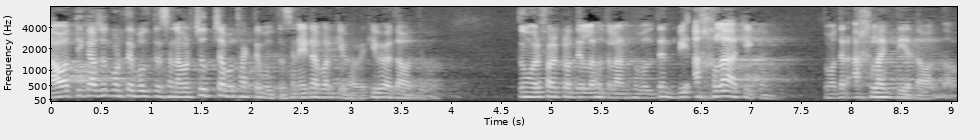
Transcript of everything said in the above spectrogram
দাওয়াতি কাজও করতে বলতেছেন, আবার চুপচাপও থাকতে বলতেছেন। এটা আবার কীভাবে? কীভাবে দাওয়াত দিব? তোমার ফারুক রদি আল্লাহ তালান বলতেন, বি আখলা কি কোন তোমাদের আখলাক দিয়ে দাওয়াত দাও।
